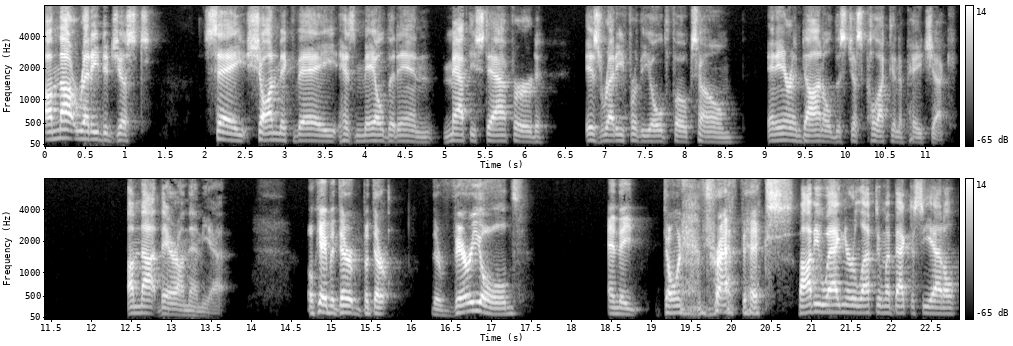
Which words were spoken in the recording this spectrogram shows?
I'm not ready to just say Sean McVay has mailed it in. Matthew Stafford is ready for the old folks' home, and Aaron Donald is just collecting a paycheck. I'm not there on them yet. Okay, but they're but they're they're very old and they don't have draft picks. Bobby Wagner left and went back to Seattle.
